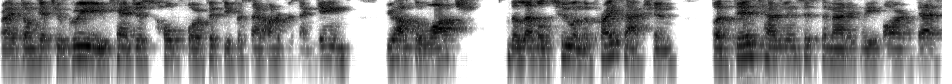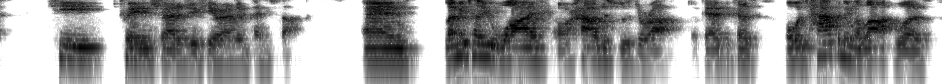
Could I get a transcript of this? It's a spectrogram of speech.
right? Don't get too greedy. You can't just hope for 50%, 100% gains. You have to watch the level two and the price action. But this has been systematically our best key trading strategy here at InPenny Stock. And let me tell you why or how this was derived, okay? Because what was happening a lot was,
